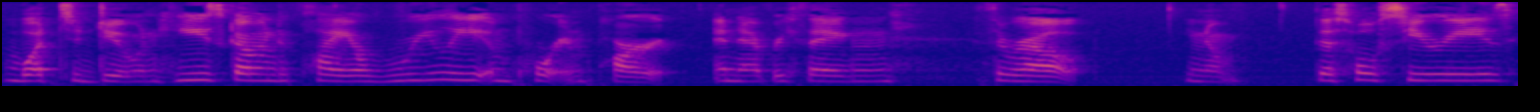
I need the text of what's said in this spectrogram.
what to do and he's going to play a really important part in everything throughout you know this whole series.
